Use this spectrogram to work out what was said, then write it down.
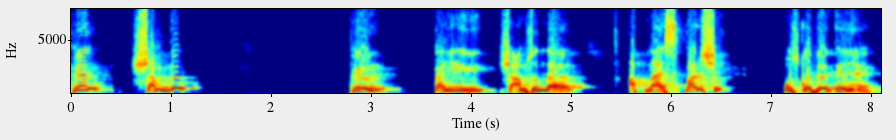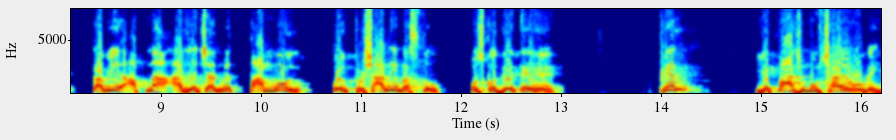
फिर शब्द फिर कहीं श्याम सुंदर अपना स्पर्श उसको देते हैं, कभी अपना अर्धचर्वित तांबुल, कोई प्रसादी वस्तु उसको देते हैं। फिर ये पाँच मूर्छाएँ हो गई।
